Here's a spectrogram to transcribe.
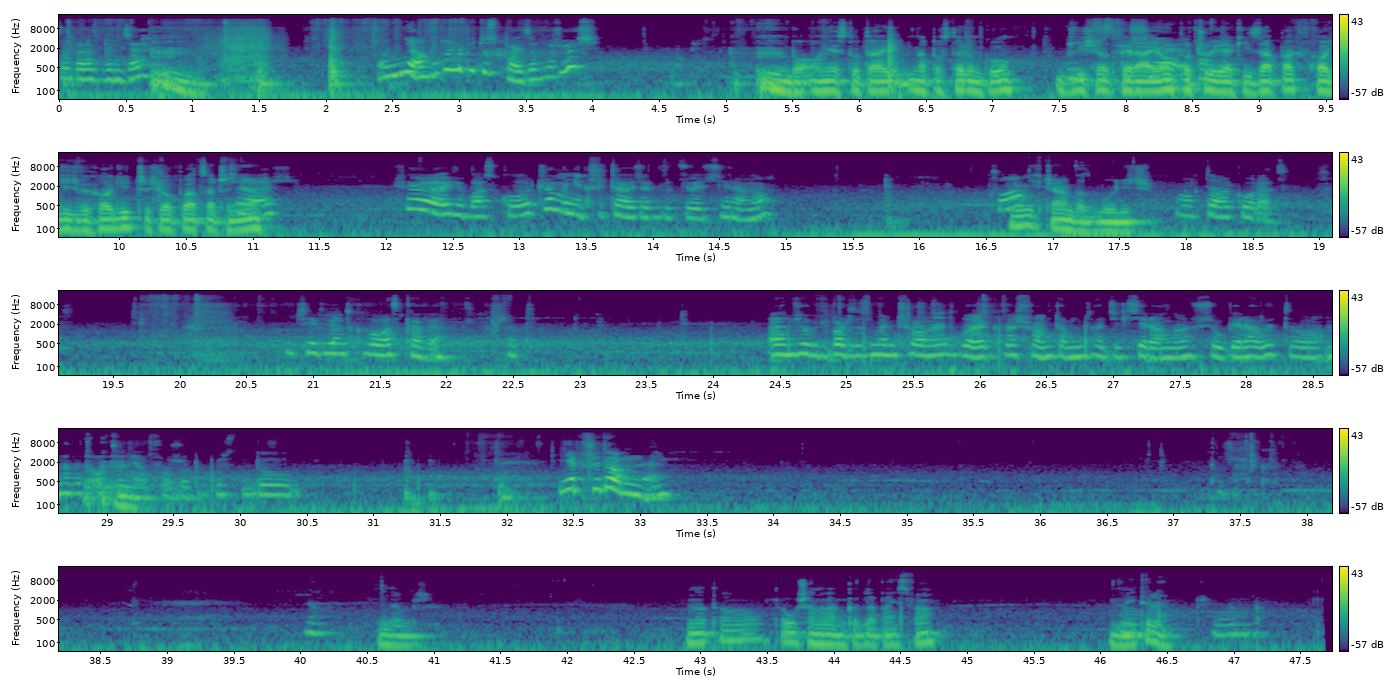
Co teraz będzie? O nie, on w ogóle lubi tu spać, zauważyłeś? Bo on jest tutaj na posterunku. Drzwi się Wszystko otwierają, poczuje jakiś zapach, wchodzić, wychodzić, czy się opłaca, czy nie. Cześć. Cześć, Basku. Czemu nie krzyczałeś, jak wróciłeś rano? Co? Nie chciałem was budzić. O, to akurat. Dzisiaj wyjątkowo łaskawie wszedł. Ale musiał być bardzo zmęczony, bo jak weszłam tam, dzieci rano już się ubierały, to nawet oczu nie otworzył. Po prostu był nieprzytomny. To tak. Dobrze. No to, to uszanowanko dla Państwa. No i No. tyle. Przyłamko.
